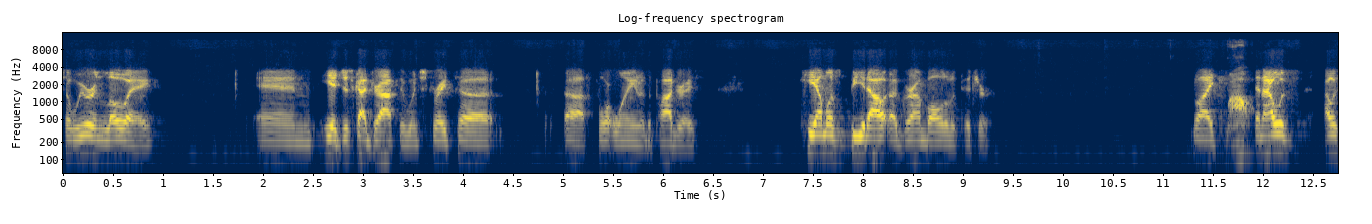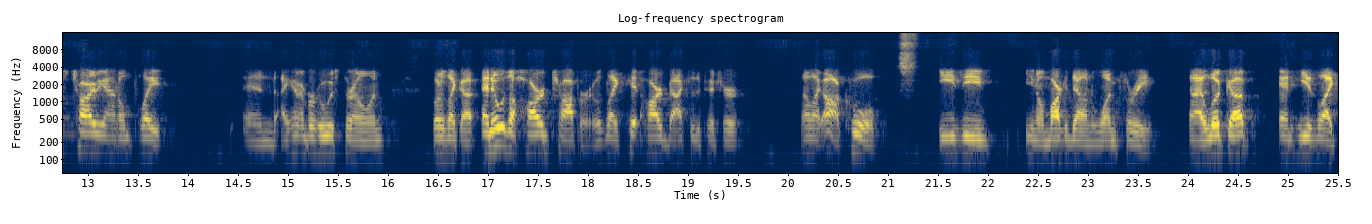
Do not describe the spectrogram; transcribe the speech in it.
so we were in low A, and he had just got drafted. Went straight to uh, Fort Wayne with the Padres. He almost beat out a ground ball to the pitcher. Like, Wow. and I was I was charging on home plate, and I can't remember who was throwing, but it was like a and it was a hard chopper. It was like hit hard back to the pitcher. And I'm like, oh, cool, easy, you know, mark it down one three. And I look up, and he's like,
